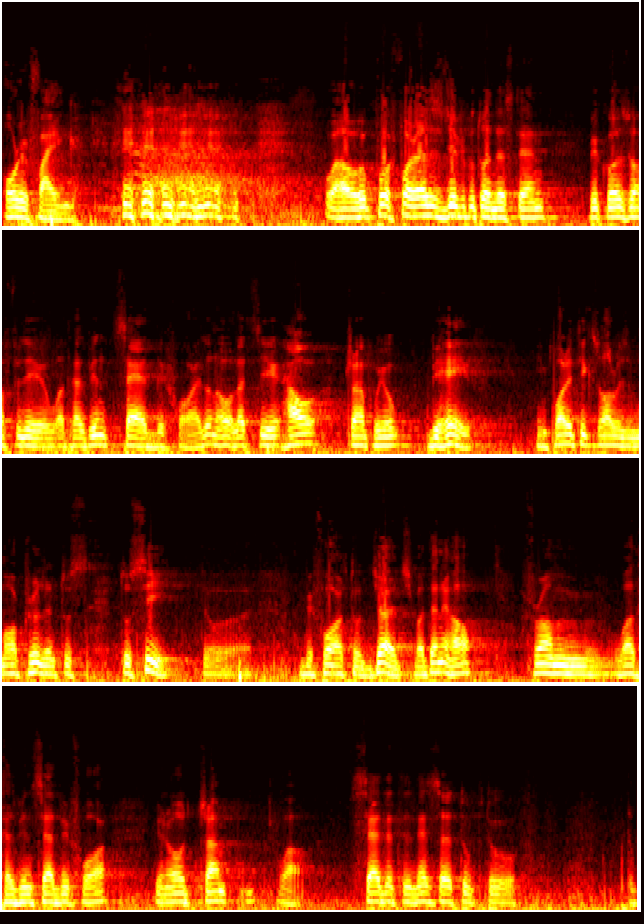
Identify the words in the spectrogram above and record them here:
Horrifying. well, for, for us, it's difficult to understand because of the, what has been said before. I don't know. Let's see how Trump will behave. In politics, always more prudent to, to see to, uh, before to judge. But anyhow, from what has been said before, you know, Trump, well, said that it's necessary to, to, to,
